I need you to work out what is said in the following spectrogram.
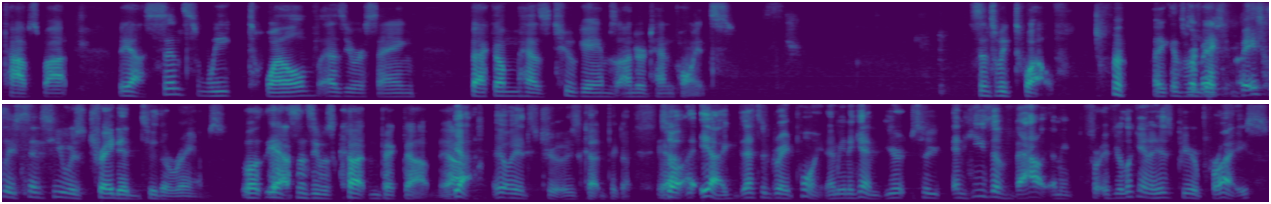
top spot. But yeah, since week 12, as you were saying, Beckham has two games under 10 points. Since week 12. like it's So ridiculous. basically, since he was traded to the Rams. Well, yeah, since he was cut and picked up. Yeah. Yeah, it- it's true. He's cut and picked up. Yeah. So uh, yeah, that's a great point. I mean, again, you're so and he's a value. I mean, for if you're looking at his pure price,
